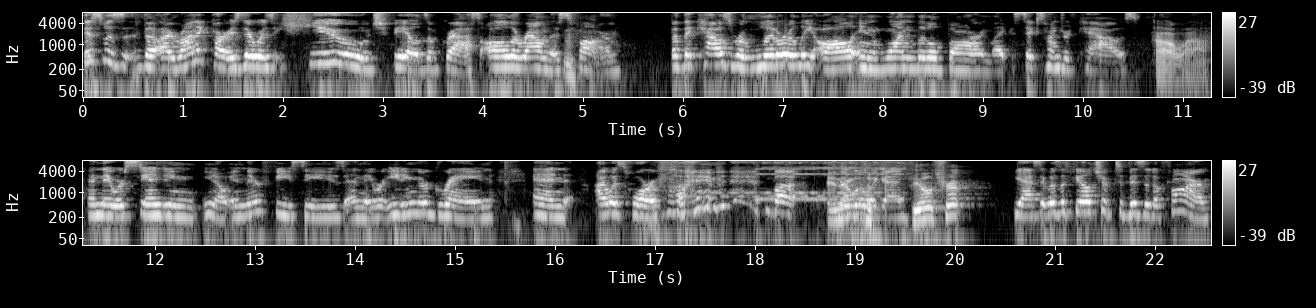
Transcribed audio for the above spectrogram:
this was the ironic part is there was huge fields of grass all around Mm. this farm, but the cows were literally all in one little barn, like 600 cows Oh wow. and they were standing, you know, in their feces and they were eating their grain, and I was horrified. but And that was a again. field trip. Yes, it was a field trip to visit a farm.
